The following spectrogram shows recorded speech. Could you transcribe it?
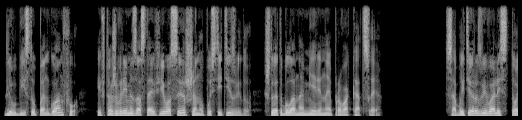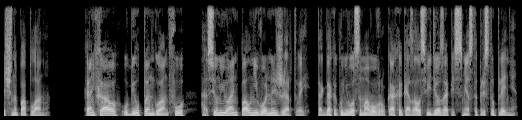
для убийства Пен Гуанфу, и в то же время заставив его совершенно упустить из виду, что это была намеренная провокация. События развивались точно по плану. Ханьхао убил Пен Гуанфу а Сюн Юань пал невольной жертвой, тогда как у него самого в руках оказалась видеозапись с места преступления.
